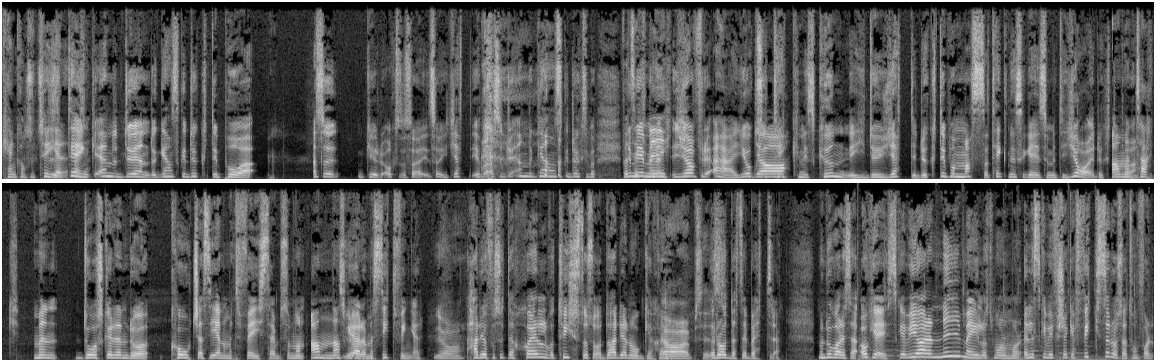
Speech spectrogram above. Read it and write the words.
kan koncentrera. Tänk ändå, du är ändå ganska duktig på, alltså gud också så, så jätte, jag bara, alltså du är ändå ganska duktig på, Nej, men menar, ja för du är ju också Ja. tekniskt kunnig, du är jätteduktig på massa tekniska grejer som inte jag är duktig ja på. men tack. Men då ska det ändå coachas genom ett facetime som någon annan ska Ja. göra med sitt finger. Ja, Hade jag fått sitta själv och tyst och så, då hade jag nog kanske ja precis. roddat det bättre. Men då var det så här: okej ska vi göra en ny mail åt mormor eller ska vi försöka fixa då så att hon får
